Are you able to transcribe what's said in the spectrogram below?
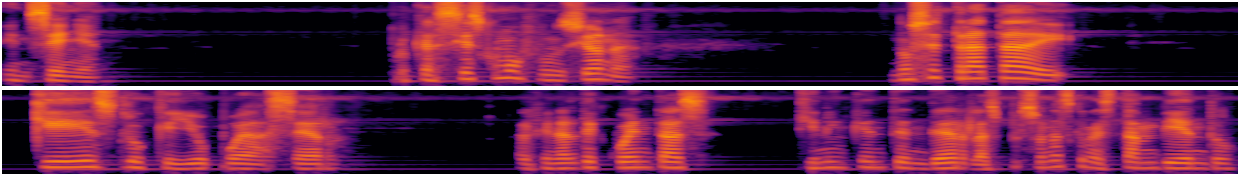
enseñan. Porque así es como funciona. No se trata de qué es lo que yo pueda hacer. Al final de cuentas, tienen que entender, las personas que me están viendo,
